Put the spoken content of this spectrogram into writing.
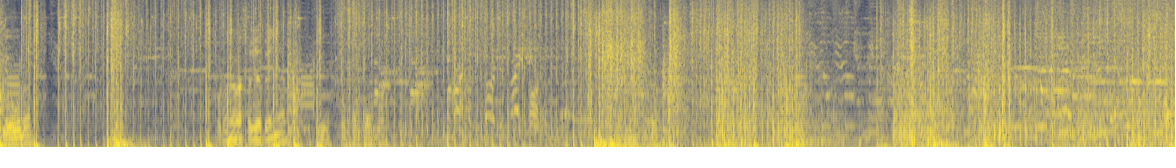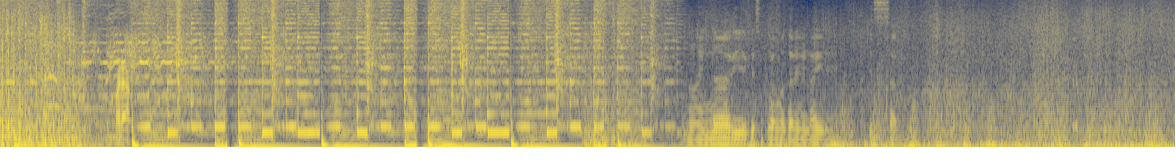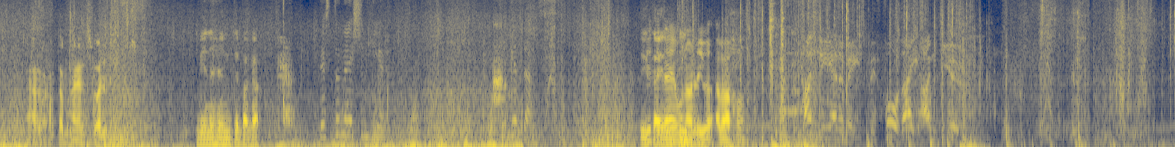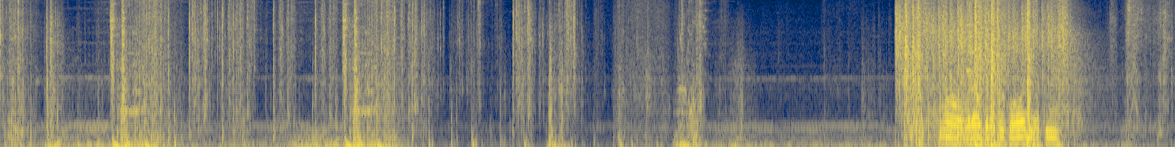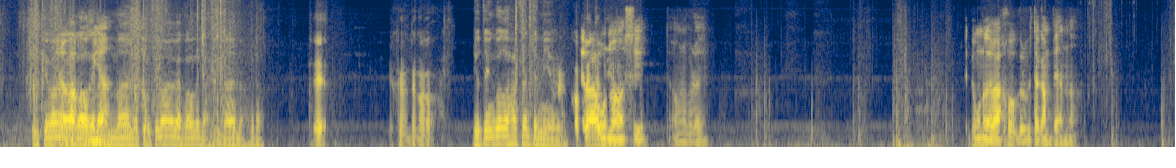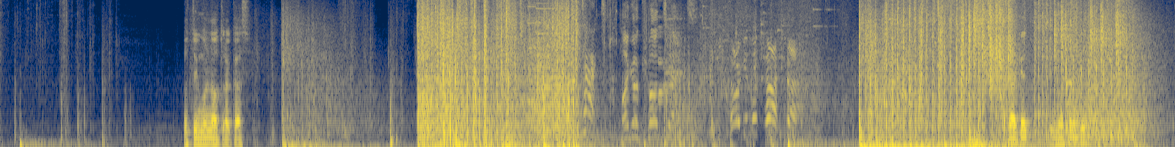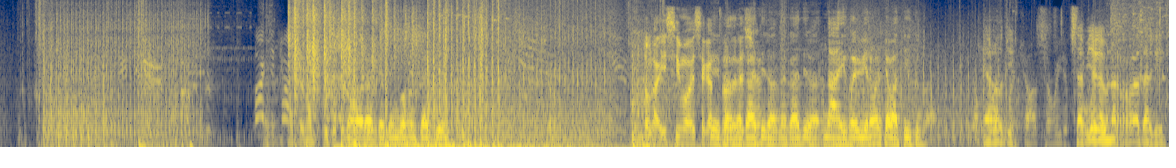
Uno. ¿Por dónde más había peña? Sí, con. No hay nadie que se pueda matar en el aire. Exacto. Nada, lo matamos en el suelo. Viene gente para acá. Destination here. Forget that. Sí, te cae un uno arriba, abajo. Hunt the enemies before they hunt you. No, bro, pero qué coño, tú. ¿Por qué van Abajo, agarrados de mía. las manos? ¿Por qué van agarrados de las manos, bro? Sí. Yo es que no tengo Yo tengo dos al frente mío, bro. Te va uno, sí. Te va uno por ahí. Tengo uno debajo, creo que está campeando. Los tengo en la otra casa. Bracket, uno frente. No No, ahora es que tengo gente aquí. Tocadísimo ese que ha Sí, pero a me acaba de tirar, me acaba de tirar. Nah, y revivieron el que abatí, tú. Míralo, tío. Sabía que había una rata aquí.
